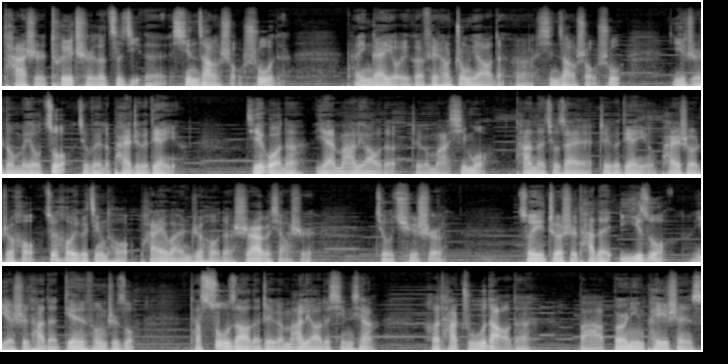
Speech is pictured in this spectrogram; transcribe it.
他是推迟了自己的心脏手术的。他应该有一个非常重要的啊心脏手术，一直都没有做，就为了拍这个电影。结果呢，演马里奥的这个马西莫，他呢就在这个电影拍摄之后，最后一个镜头拍完之后的十二个小时就去世了。所以这是他的遗作，也是他的巅峰之作。他塑造的这个马里奥的形象，和他主导的把《Burning Patience》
